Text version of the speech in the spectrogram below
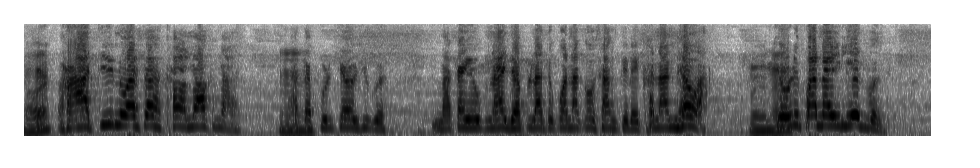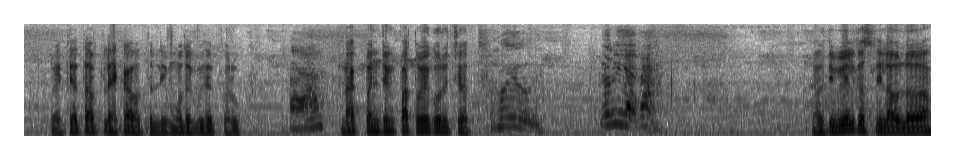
होय? हा तीन वर्षा खा नॉक नाही. आता पुढच्या वर्षी नका येऊ नाही झपला तर कोणाक सांगते रे खनान न्यावा. ना. तेवढी पाना येईल येत बघ. होय ते आता आपलं हे काय होतं मोदक बिदक करू. हा नागपंचमी पातोळे करूच्यात होय होय. करूया ना. ती वेल कसली लावलं?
